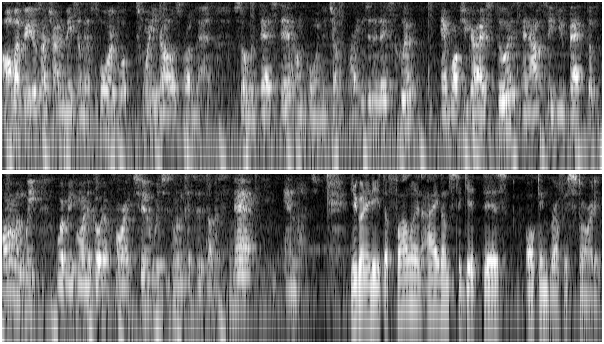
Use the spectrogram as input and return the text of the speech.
all my videos, I try to make them affordable, $20 or less. So with that said, I'm going to jump right into the next clip and walk you guys through it. And I'll see you back the following week where we're going to go to part two, which is going to consist of a snack and lunch. You're going to need the following items to get this bulking breakfast started.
